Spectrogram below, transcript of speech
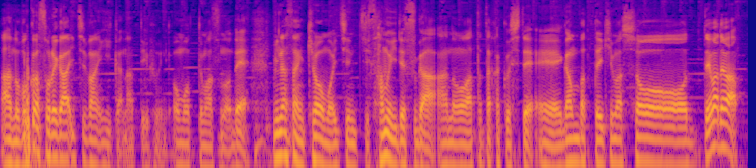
あの僕はそれが一番いいかなっていうふうに思ってますので皆さん今日も一日寒いですがあの暖かくして、えー、頑張っていきましょう。ではでは。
